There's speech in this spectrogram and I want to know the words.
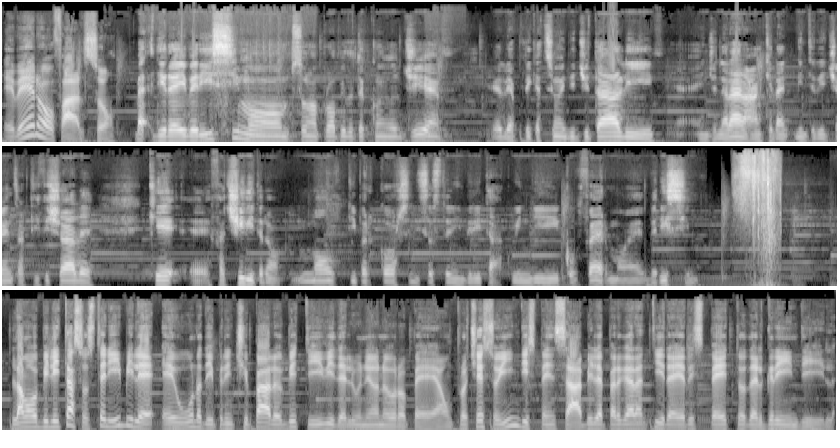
è vero o falso? Beh, direi verissimo, sono proprio le tecnologie e le applicazioni digitali, eh, in generale anche l'intelligenza artificiale, che eh, facilitano molti percorsi di sostenibilità, quindi confermo, è verissimo. La mobilità sostenibile è uno dei principali obiettivi dell'Unione Europea, un processo indispensabile per garantire il rispetto del Green Deal.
